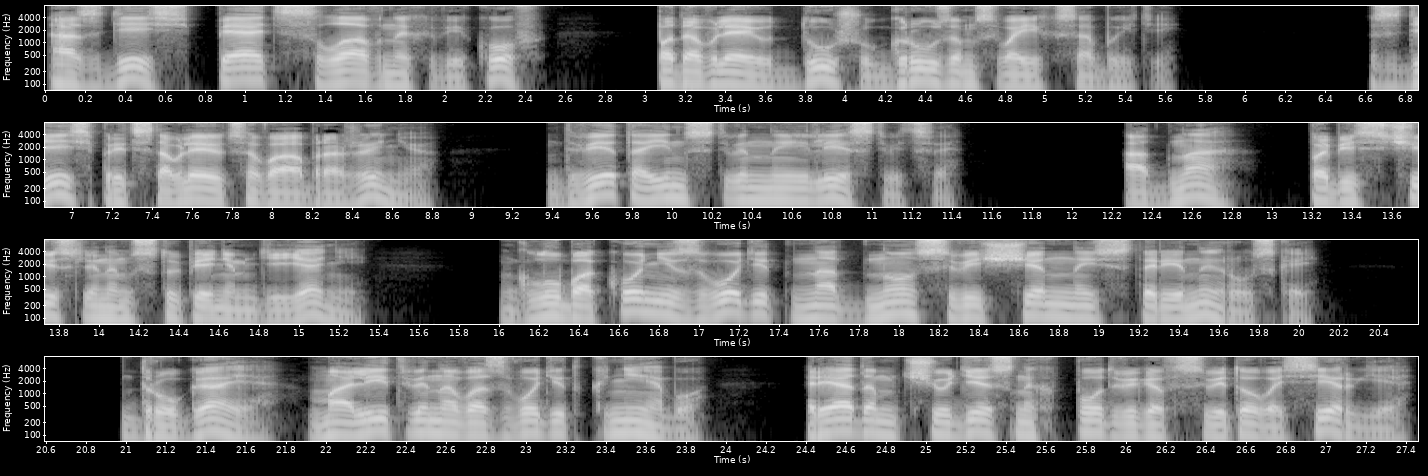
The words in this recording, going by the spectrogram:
а здесь пять славных веков подавляют душу грузом своих событий. Здесь представляются воображению две таинственные лествицы. Одна, по бесчисленным ступеням деяний, глубоко низводит на дно священной старины русской. Другая молитвенно возводит к небу, рядом чудесных подвигов святого Сергия,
